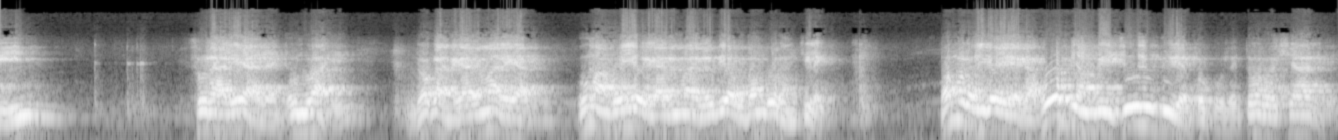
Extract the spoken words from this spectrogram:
ရီဆိုတာလေးရတယ်ဒုံဝရီလောကငဃာဓမ္မတွေကဥမာဘုန်းကြီးငဃာဓမ္မတွေတယောက်တောင်းဖို့တော့ကြည့်လိုက်တောင်းဖို့တော့ကြည့်ရတဲ့အခါဟိုပြန်ပြီးကျေးဇူးပြုတဲ့ပုဂ္ဂိုလ်လေတော်တော်ရှားတယ်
